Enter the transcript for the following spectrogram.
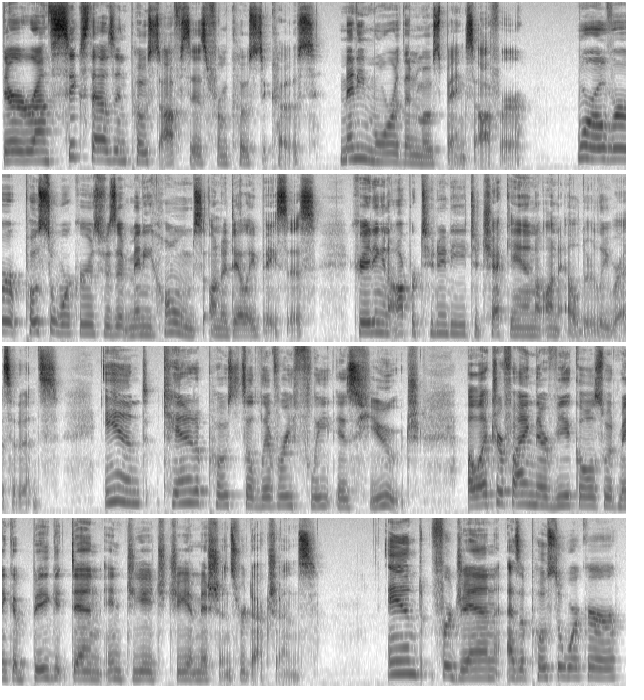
There are around 6,000 post offices from coast to coast, many more than most banks offer. Moreover, postal workers visit many homes on a daily basis, creating an opportunity to check in on elderly residents. And Canada Post's delivery fleet is huge. Electrifying their vehicles would make a big dent in GHG emissions reductions. And for Jan, as a postal worker,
